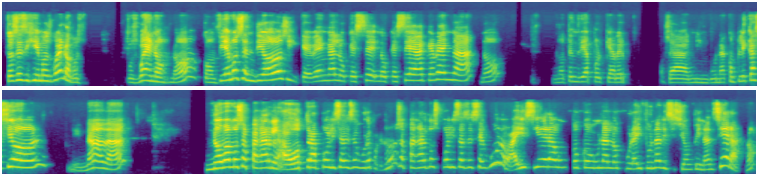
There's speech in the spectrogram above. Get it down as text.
Entonces dijimos, bueno, pues, pues bueno, ¿no? Confiemos en Dios y que venga lo que, sea, lo que sea que venga, ¿no? No tendría por qué haber, o sea, ninguna complicación ni nada. No vamos a pagar la otra póliza de seguro porque no vamos a pagar dos pólizas de seguro. Ahí sí era un poco una locura y fue una decisión financiera, ¿no?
